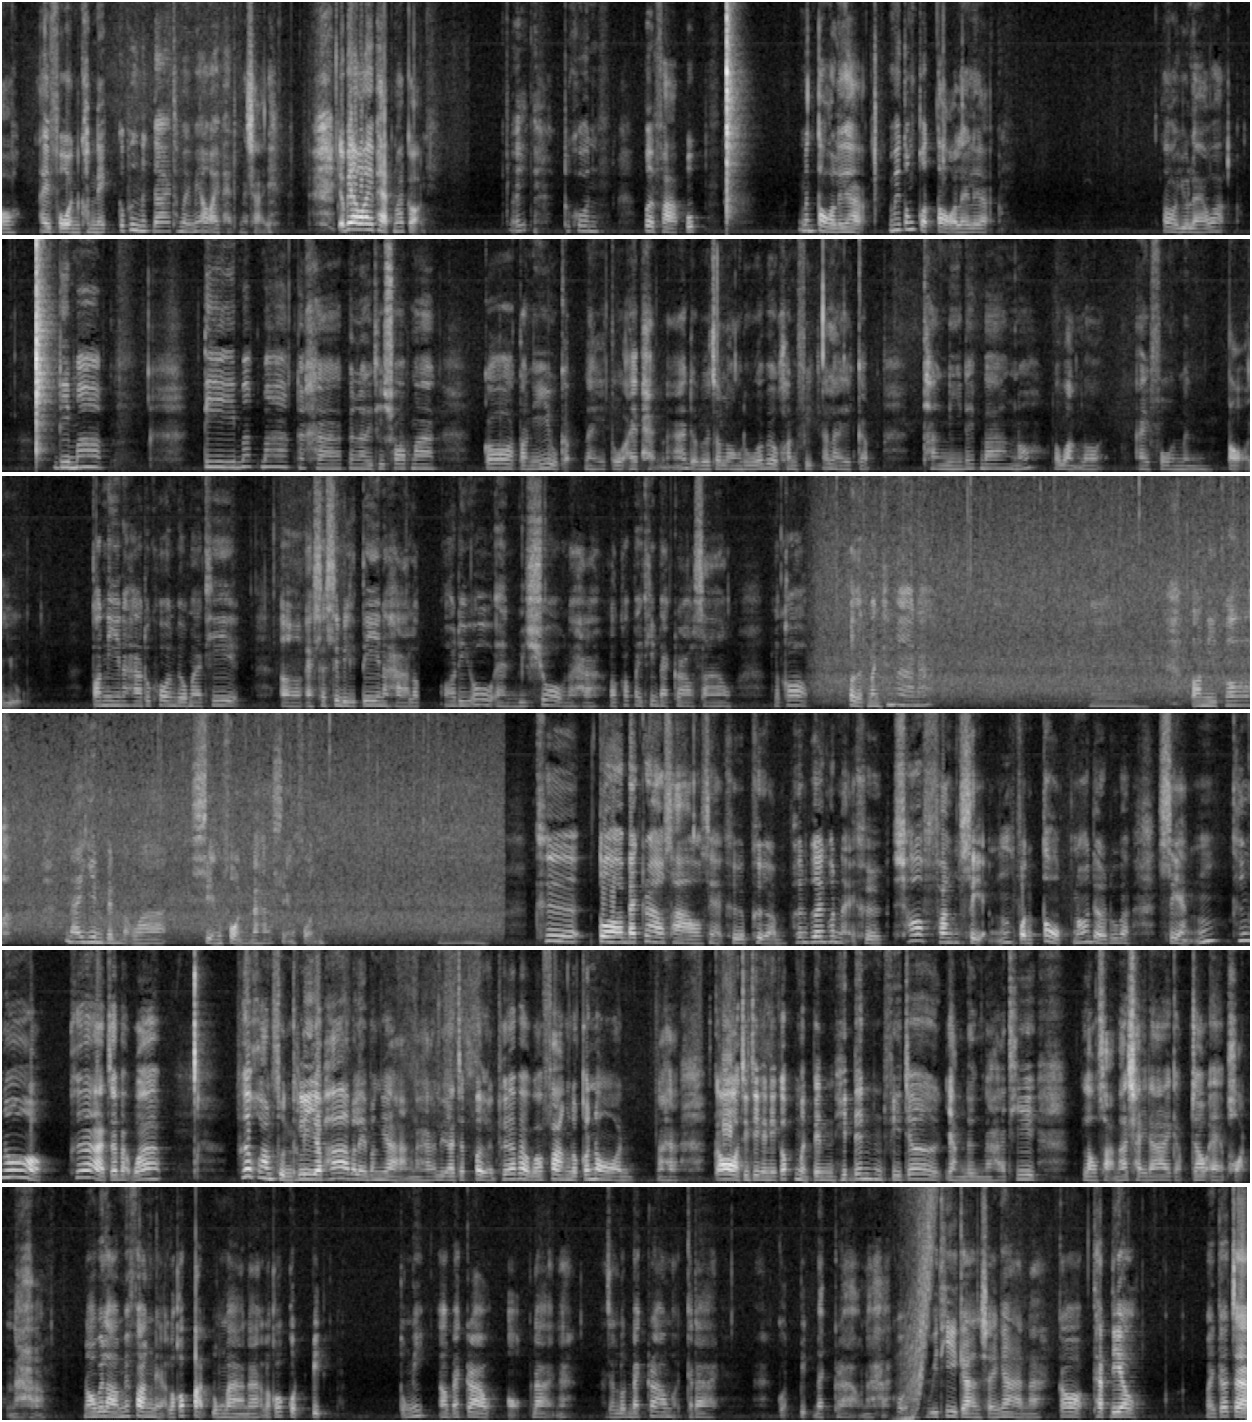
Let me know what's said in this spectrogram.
iPhone Connect ก็เพิ่งนึกได้ทำไมไม่เอา iPad มาใช้ เดี๋ยวไปเอา iPad มาก่อนเอ้ยทุกคนเปิดฝาปุ๊บ มันต่อเลยอะไม่ต้องกดต่ออะไรเลยอะต่ออยู่แล้วอะดีมาก ดีมาก ๆ นะคะ เป็นอะไรที่ชอบมาก ก็ตอนนี้อยู่กับในตัว iPad นะ เดี๋ยวเบลจะลองดูว่าเบลคอนฟิกอะไรกับทางนี้ได้บ้างเนาะระหว่างรอ iPhone มันต่ออยู่ ตอนนี้นะคะทุกคนเบลมาที่ accessibility นะคะแล้ว audio and visual นะคะ แล้วก็ไปที่ background sound แล้วก็เปิดมันขึ้นมานะ ตอนนี้ก็ ได้ยินเป็นแบบว่าเสียงฝนนะคะ เสียงฝน คือตัว background sound เนี่ยคือเผื่อเพื่อนๆ คนไหนคือ ชอบฟังเสียงฝนตกเนาะเดี๋ยวดูแบบเสียงข้างนอก เพื่ออาจจะแบบว่าเพื่อความสุนทรียภาพอะไรบางอย่างนะคะ หรืออาจจะเปิดเพื่อแบบว่าฟังแล้วก็นอนนะคะก็จริงๆ อันนี้ก็เหมือนเป็น hidden feature อย่างหนึ่งนะคะ ที่ เราสามารถใช้ได้กับเจ้า AirPod นะคะเนาะเวลาไม่ฟังเนี่ย เราก็ปัดลงมานะ แล้วก็กดปิด ตรงนี้เอาแบ็กกราว n ์ออกได้นะ อาจจะลดแบ็กกราว n ์หน่อยก็ได้ กดปิดแบ็กกราว n ์นะคะกดวิธีการใช้งานนะ ก็แท็บเดียว มันก็จะ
